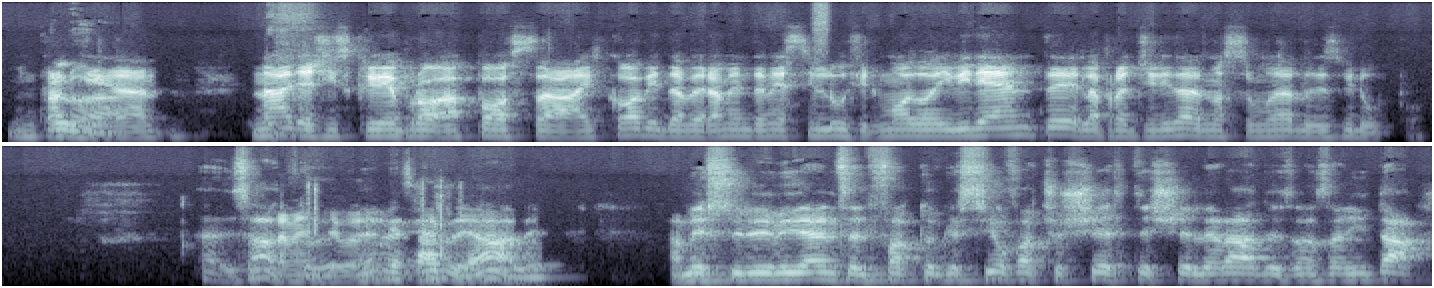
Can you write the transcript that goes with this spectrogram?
Infatti, allora, eh, Nadia ci scrive pro, apposta: il Covid ha veramente messo in luce in modo evidente la fragilità del nostro modello di sviluppo. Eh, esatto, è, è, è reale ha messo in evidenza il fatto che se io faccio scelte scellerate sulla sanità,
